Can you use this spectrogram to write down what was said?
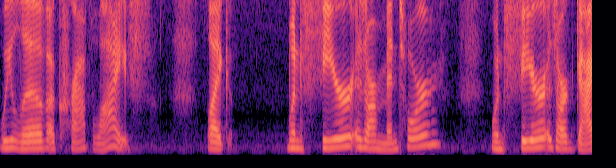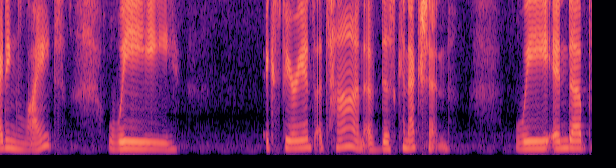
we live a crap life. Like when fear is our mentor, when fear is our guiding light, we experience a ton of disconnection. We end up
